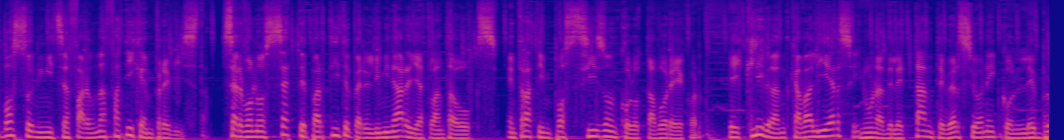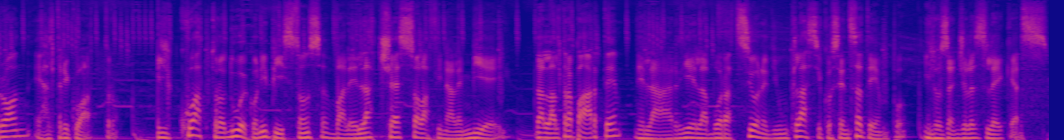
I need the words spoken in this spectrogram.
Boston inizia a fare una fatica imprevista. Servono sette partite per eliminare gli Atlanta Hawks, entrati in post-season con l'ottavo record, e i Cleveland Cavaliers in una delle tante versioni con LeBron e altri quattro. Il 4-2 con i Pistons vale l'accesso alla finale NBA. Dall'altra parte, nella rielaborazione di un classico senza tempo, i Los Angeles Lakers.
